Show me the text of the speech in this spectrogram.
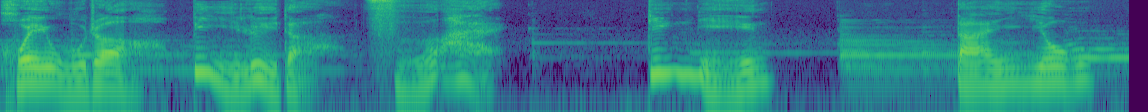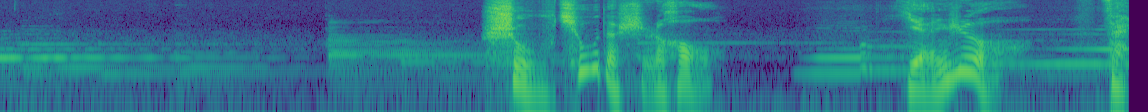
挥舞着碧绿的慈爱，叮咛，担忧。暑秋的时候，炎热。在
